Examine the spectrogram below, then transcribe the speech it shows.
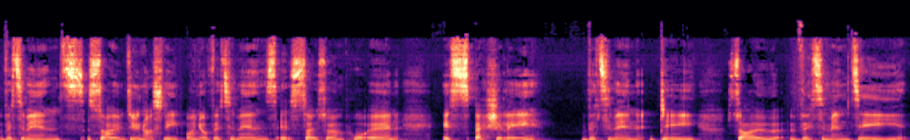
vitamins. So do not sleep on your vitamins, it's so, so important, especially vitamin D. So, vitamin D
